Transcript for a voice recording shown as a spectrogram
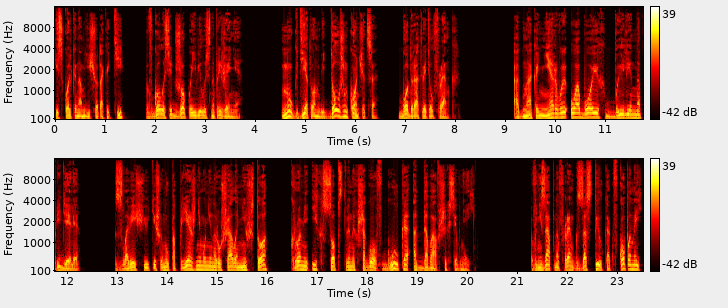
«И сколько нам еще так идти?» В голосе Джо появилось напряжение. «Ну, где-то он ведь должен кончиться», — бодро ответил Фрэнк. Однако нервы у обоих были на пределе. Зловещую тишину по-прежнему не нарушало ничто, кроме их собственных шагов, гулко отдававшихся в ней. Внезапно Фрэнк застыл, как вкопанный,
